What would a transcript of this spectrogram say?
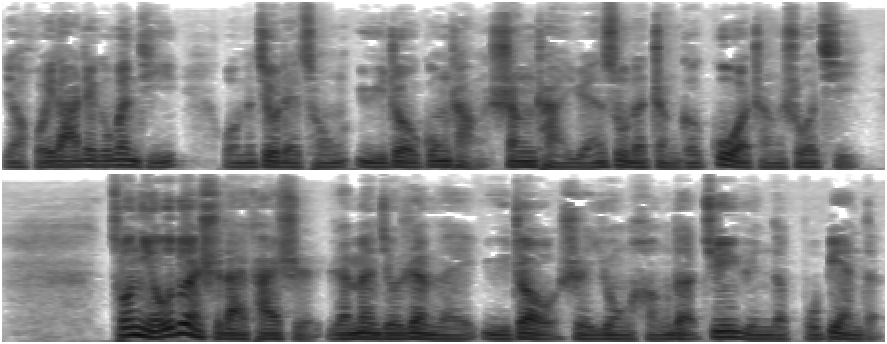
要回答这个问题，我们就得从宇宙工厂生产元素的整个过程说起。从牛顿时代开始，人们就认为宇宙是永恒的、均匀的、不变的。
